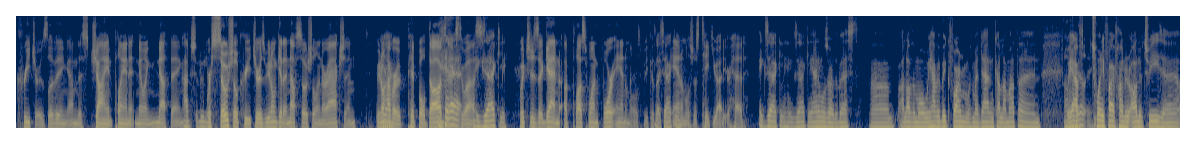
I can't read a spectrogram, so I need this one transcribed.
creatures living on this giant planet knowing nothing. Absolutely. We're social creatures. We don't get enough social interaction. We don't Yeah. have our pit bull dog next to us, Exactly. which is again a plus one for animals because I think animals just take you out of your head. Exactly, exactly. Animals are the best. Um, I love them all. We have a big farm with my dad in Kalamata, and Oh, we have 2,500 olive trees. Uh,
